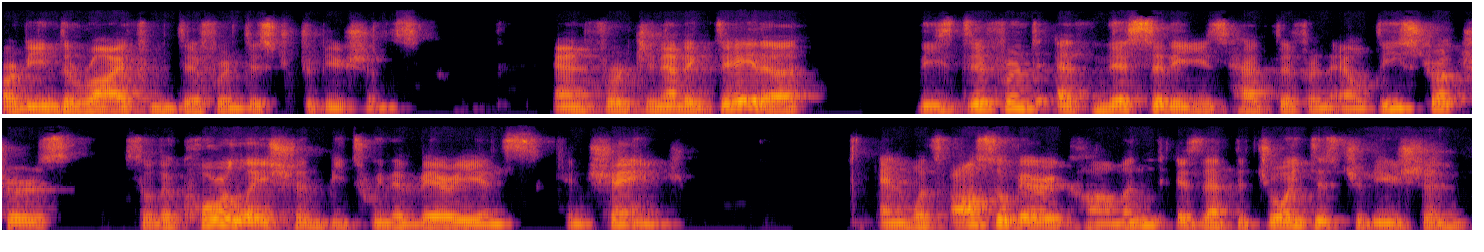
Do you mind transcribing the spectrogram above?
are being derived from different distributions. And for genetic data, these different ethnicities have different LD structures, so the correlation between the variants can change. And what's also very common is that the joint distribution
